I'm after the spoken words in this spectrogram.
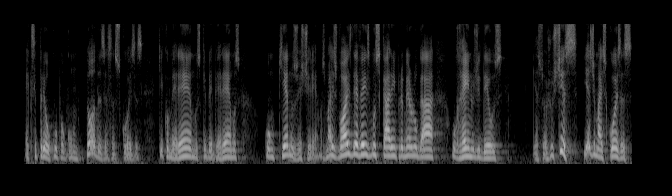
é que se preocupam com todas essas coisas, que comeremos, que beberemos, com que nos vestiremos. Mas vós deveis buscar em primeiro lugar o reino de Deus e a sua justiça, e as demais coisas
